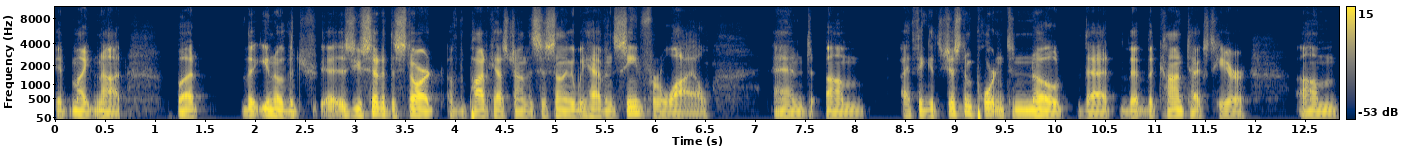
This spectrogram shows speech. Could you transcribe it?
it might not but that you know the as you said at the start of the podcast john this is something that we haven't seen for a while and um, i think it's just important to note that the, the context here um,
